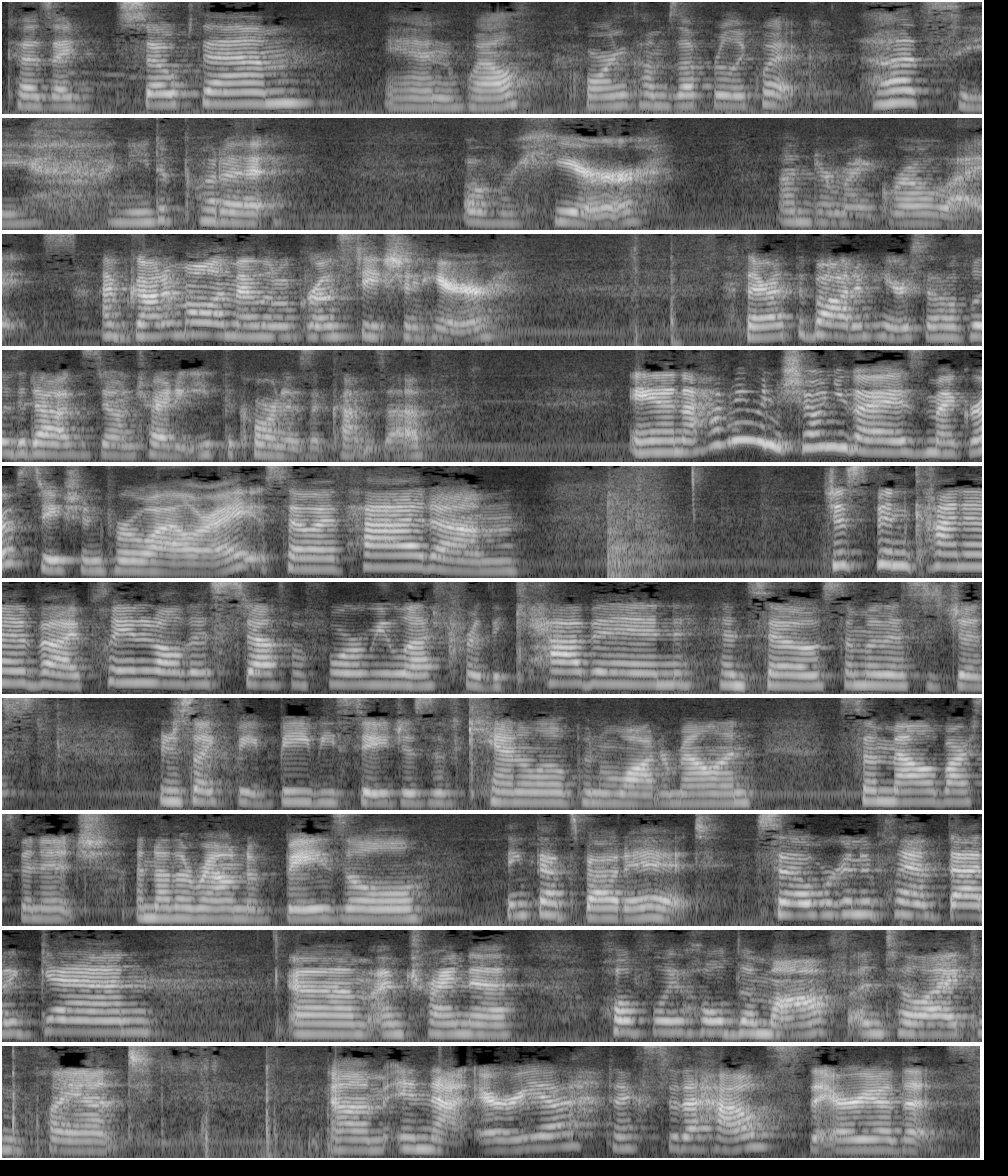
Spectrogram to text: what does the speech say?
because I soaked them and well, corn comes up really quick. Let's see, I need to put it over here under my grow lights. I've got them all in my little grow station here. They're at the bottom here, so hopefully the dogs don't try to eat the corn as it comes up. And I haven't even shown you guys my grow station for a while, right? So I've had, um, just been kind of, I planted all this stuff before we left for the cabin. And so some of this is just, just like baby stages of cantaloupe and watermelon. Some Malabar spinach, another round of basil. I think that's about it. So we're gonna plant that again. Um, I'm trying to hopefully hold them off until I can plant um, in that area next to the house, the area that's,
